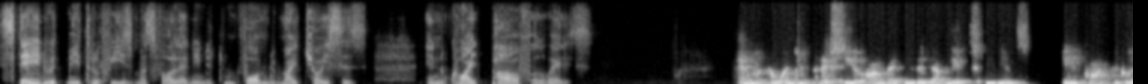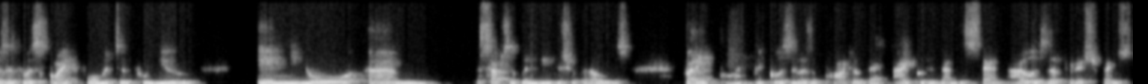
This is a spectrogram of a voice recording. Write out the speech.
stayed with me through Fees Must Fall and it informed my choices in quite powerful ways. I want to press you on that UDW experience, in part because it was quite formative for you in your um, subsequent leadership roles, but in part because there was a part of that I couldn't understand. I was a fresh-faced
